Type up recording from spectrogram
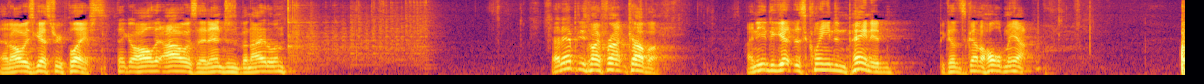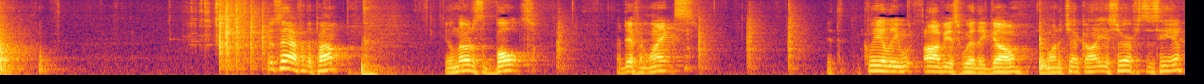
That always gets replaced. Think of all the hours that engine's been idling. That empties my front cover. I need to get this cleaned and painted because it's going to hold me up. This half of the pump, you'll notice the bolts are different lengths. It's clearly obvious where they go. You want to check all your surfaces here.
